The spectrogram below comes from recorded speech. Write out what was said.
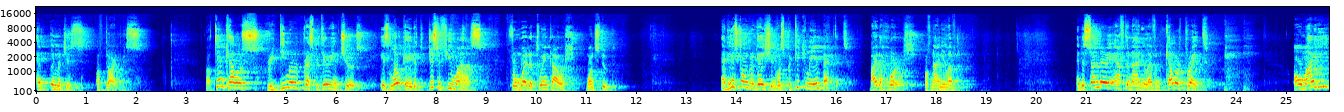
and images of darkness. Now, Tim Keller's Redeemer Presbyterian Church is located just a few miles from where the Twin Towers once stood. And his congregation was particularly impacted by the horrors of 9 11. And the Sunday after 9 11, Keller prayed Almighty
